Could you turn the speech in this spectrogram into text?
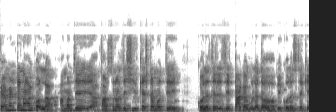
পেমেন্টটা না হয় করলাম। আমার যে পার্সোনাল যে শিওর ক্যাশটার মধ্যে কলেজের যে টাকাগুলো দেওয়া হবে কলেজ থেকে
